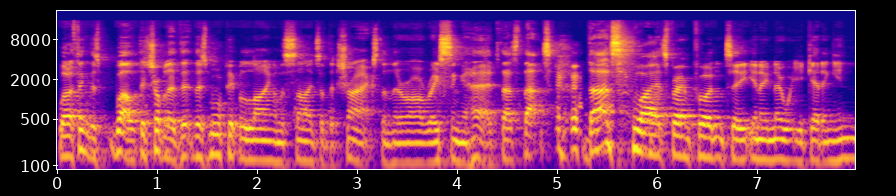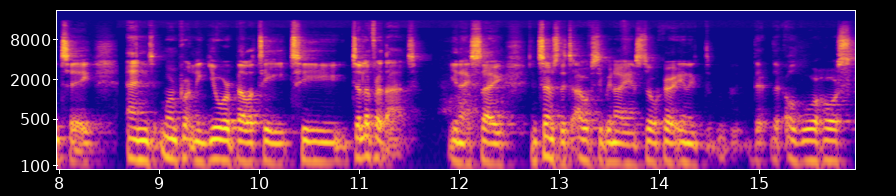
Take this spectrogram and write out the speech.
Well, I think there's well the trouble is there's more people lying on the sides of the tracks than there are racing ahead. That's that's that's why it's very important to you know know what you're getting into, and more importantly, your ability to deliver that. You know, so in terms of the obviously we know Ian Stalker, you know, the, the old warhorse,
